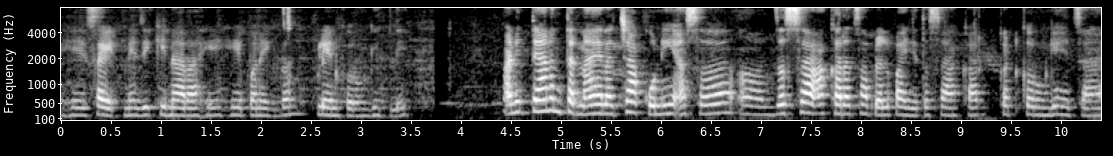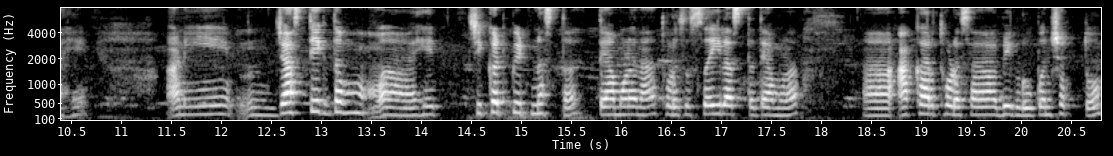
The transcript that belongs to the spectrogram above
हे साईडने जे किनार आहे हे पण एकदम प्लेन करून घेतली. आणि त्यानंतर ना याला चाकूनी असं जसा आकाराचा आकाराचं आपल्याला पाहिजे तसा आकार कट करून घ्यायचा आहे. आणि जास्त एकदम हे चिकट पीठ नसतं त्यामुळं ना थोडंसं सैल असतं त्यामुळं आकार थोडासा बिघडू पण शकतो.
